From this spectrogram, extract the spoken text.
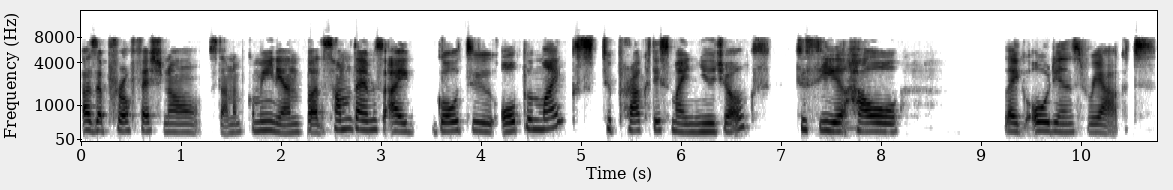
as a professional stand-up comedian. But sometimes I go to open mics to practice my new jokes to see how like audience reacts.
